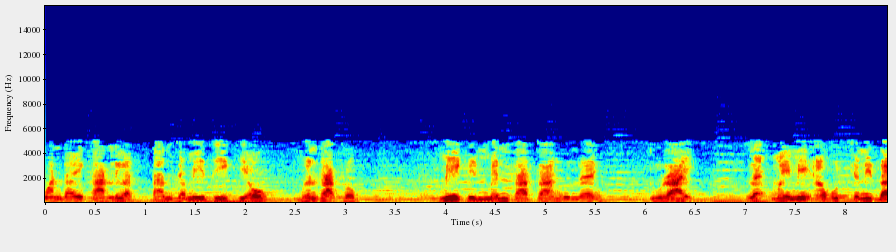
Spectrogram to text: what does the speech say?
วันใดขาดเลือดท่านจะมีสีเขียวเหมือนซากศพ มีกลิ่นเหม็นสาบสางรุนแรงดุร้าย และไม่มีอาวุธชนิดใด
